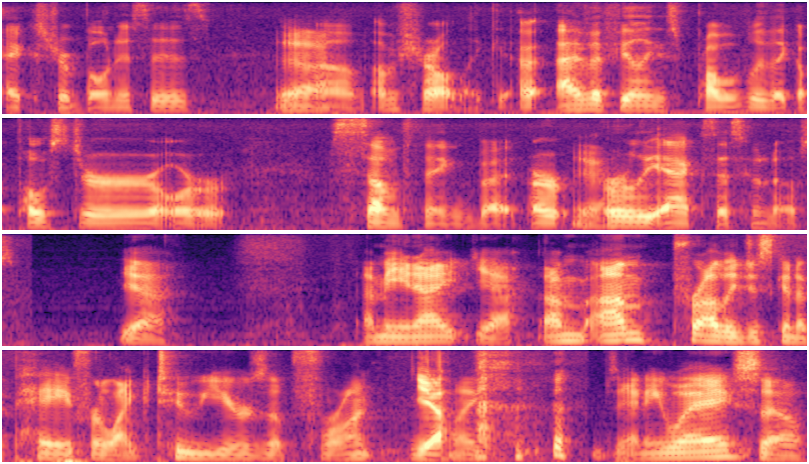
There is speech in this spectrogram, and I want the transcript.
extra bonus is. yeah. Um, I'm sure I'll like it. I, I have a feeling it's probably like a poster or something, but or Yeah. early access. Who knows? yeah. I mean, I yeah. I'm I'm probably just gonna pay for like two years up front. Yeah. Like anyway, so.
